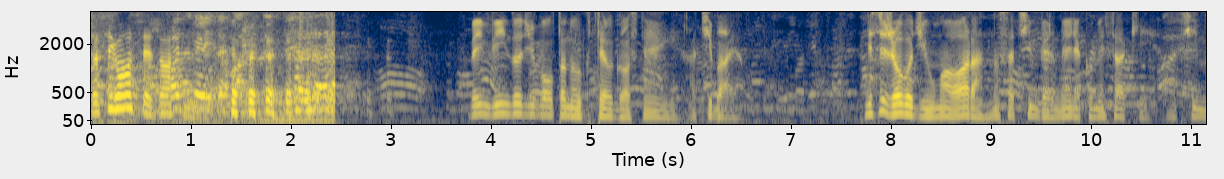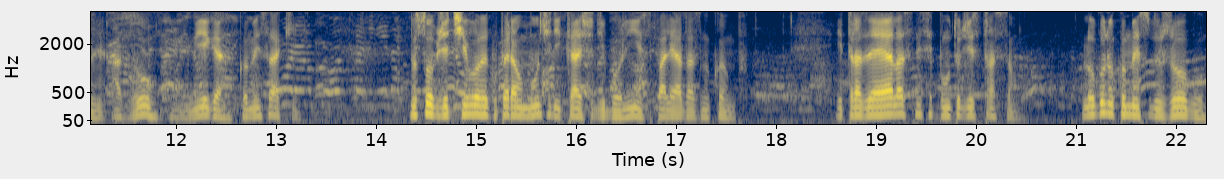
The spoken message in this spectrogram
Eu sigo você, tô assim. Bem-vindo de volta no Hotel Ghost em Atibaia. Nesse jogo de uma hora, nossa time vermelha começa aqui. A time azul, inimiga, começa aqui. Nosso objetivo é recuperar um monte de caixas de bolinhas espalhadas no campo e trazer elas nesse ponto de extração. Logo no começo do jogo,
